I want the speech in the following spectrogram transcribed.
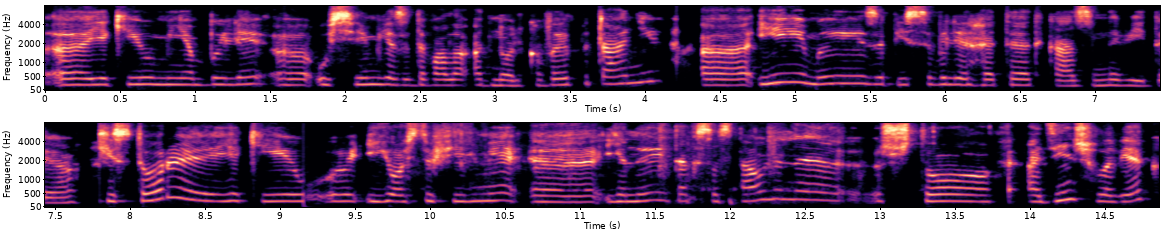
якія у мяне былі усім я задавала аднолькавыя пытанні і мы записывалі гэтыя адказы на відэо гісторыі які ёсць у фільме яны так састаўлены что один чалавек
